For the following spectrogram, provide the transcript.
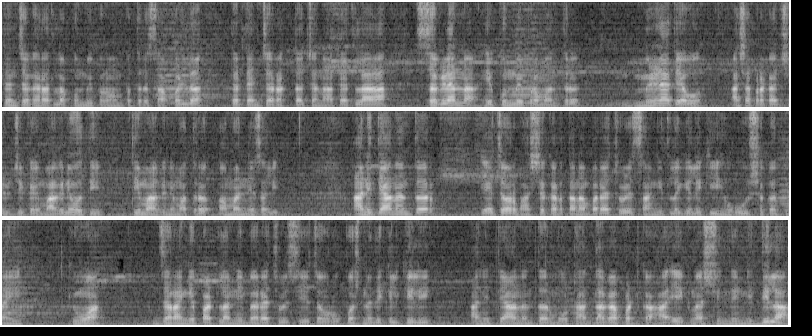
त्यांच्या घरातला कुणबी प्रमाणपत्र सापडलं तर त्यांच्या रक्ताच्या नात्यातला सगळ्यांना हे कुणबी प्रमाणपत्र मिळण्यात यावं अशा प्रकारची जी काही मागणी होती ती मागणी मात्र अमान्य झाली. आणि त्यानंतर याच्यावर भाष्य करताना बऱ्याच वेळेस सांगितलं गेलं की हे होऊ शकत नाही किंवा जरांगे पाटलांनी बऱ्याच वेळेस याच्यावर उपोषणं देखील केली आणि त्यानंतर मोठा दगाफटका हा एकनाथ शिंदेंनी दिला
